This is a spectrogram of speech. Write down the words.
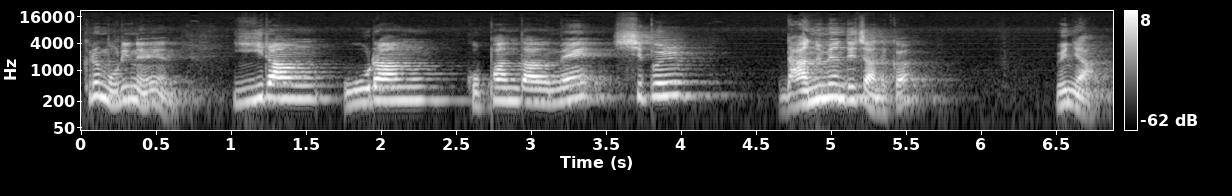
그럼 우리는 2랑 5랑 곱한 다음에 10을 나누면 되지 않을까요? 왜냐?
